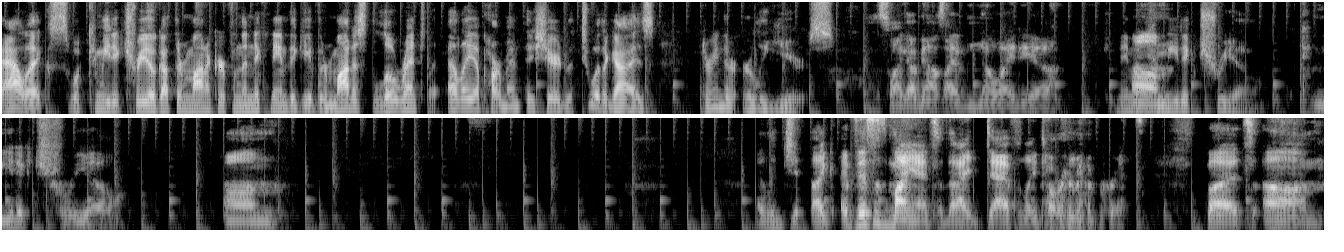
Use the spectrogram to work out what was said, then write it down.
Alex, what comedic trio got their moniker from the nickname they gave their modest, low rent LA apartment they shared with two other guys during their early years? So I gotta be honest. I have no idea. Name a Um, comedic trio. Comedic trio. Um. I legit like if this is my answer, then I definitely don't remember it. But um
